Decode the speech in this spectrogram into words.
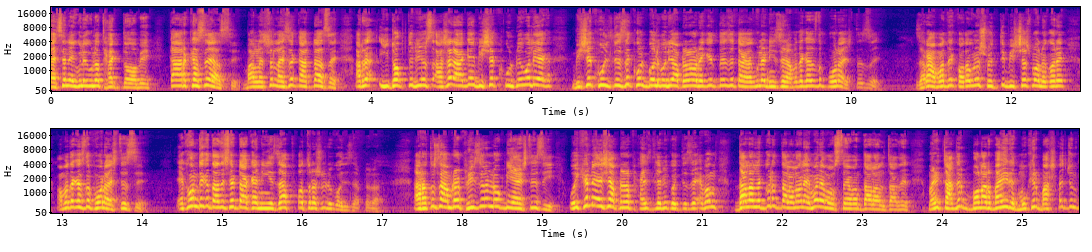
লাইসেন্স এগুলো এগুলো থাকতে হবে, কার কাছে আছে? বাংলাদেশের লাইসেন্স কারটা আছে? আর ই ডক্টর আসার আগে বিষে খুলবে বলে বিষে খুলতেছে, খুলবে বলে বলি আপনারা অনেকে যে টাকাগুলো নিয়েছেন, আমাদের কাছে তো ফোন আসতেছে। যারা আমাদের কথাগুলো সত্যি বিশ্বাস মনে করে, আমাদের কাছে তো ফোন আসতেছে। এখন থেকে তাদের সাথে টাকা নিয়ে যা ফতরা শুরু করে দিচ্ছে আপনারা। আর অথচ আমরা ফ্রিজের লোক নিয়ে আসতেছি, ওইখানে এসে আপনারা ফাইজলামি করতেছে এবং দালাল করে দালাল এমন অবস্থা এবং দালাল তাদের মানে তাদের বলার বাইরে, মুখের বাসার জন্য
